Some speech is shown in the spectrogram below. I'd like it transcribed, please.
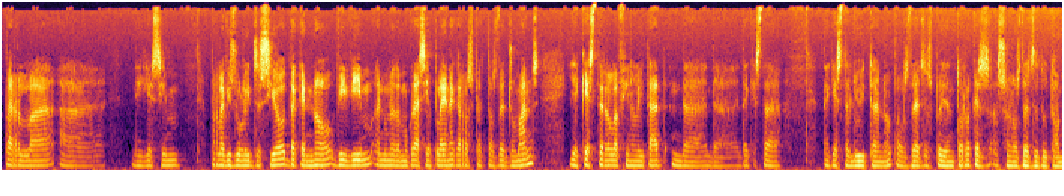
per la, eh, diguéssim, per la visualització de que no vivim en una democràcia plena que respecta els drets humans i aquesta era la finalitat d'aquesta lluita no? pels drets del president Torra, que és, són els drets de tothom.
